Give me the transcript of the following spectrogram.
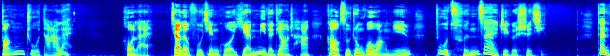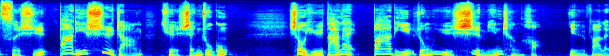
帮助达赖，后来家乐福经过严密的调查，告诉中国网民不存在这个事情。但此时巴黎市长却神助攻，授予达赖巴黎荣誉市民称号，引发了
